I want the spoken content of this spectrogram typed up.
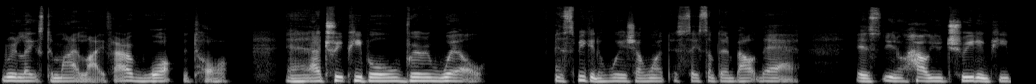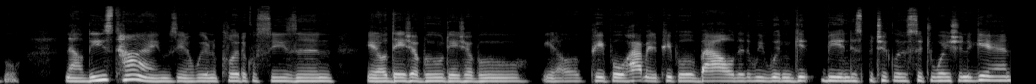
relates to my life. I walk the talk and I treat people very well. And speaking of which, I want to say something about that is, you know, how you treating people. Now, these times, you know, we're in a political season you know, deja vu, deja vu. You know, people, how many people vowed that we wouldn't get be in this particular situation again?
